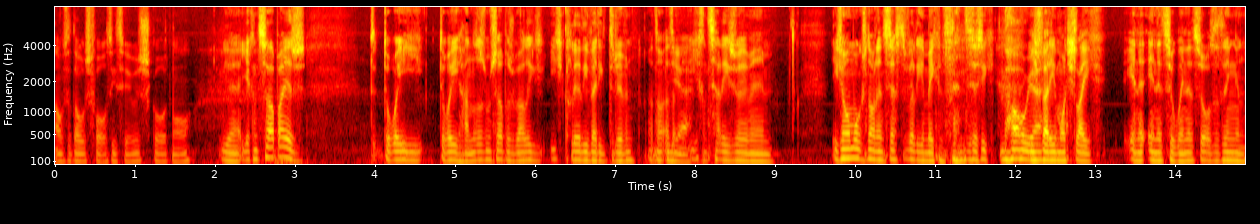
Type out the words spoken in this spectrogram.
out of those 42 has scored more. Yeah, you can tell by his the way he, the way he handles himself as well. He's, he's clearly very driven. I don't, I don't, Yeah. You can tell he's um, he's almost not interested really in making friends, is he? No, He's very much like in it, in it to win it sort of thing, and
